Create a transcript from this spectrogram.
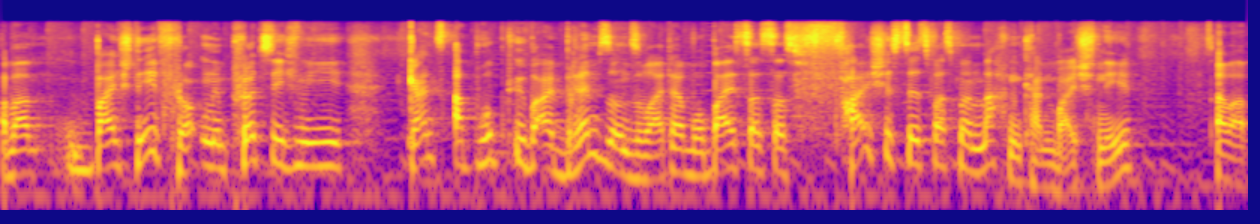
Aber bei Schneeflocken plötzlich wie ganz abrupt überall bremsen und so weiter, wobei es das das Falscheste ist, was man machen kann bei Schnee. Aber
